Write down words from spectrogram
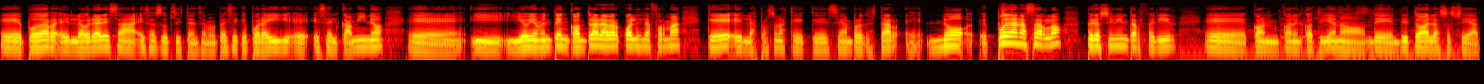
eh, poder lograr esa, esa subsistencia. Me parece que por ahí es el camino y, y, obviamente encontrar a ver cuál es la forma que las personas que, que desean protestar no puedan hacerlo, pero sin interferir eh, con, con, el cotidiano de, de toda la sociedad.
